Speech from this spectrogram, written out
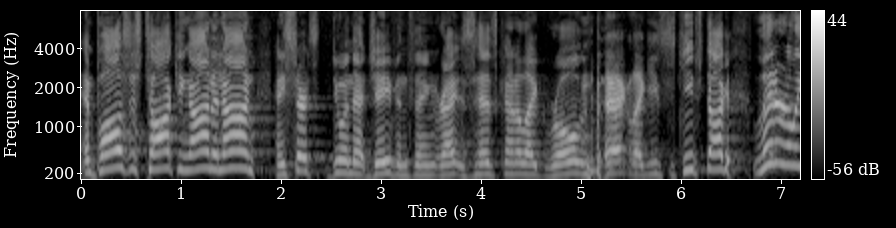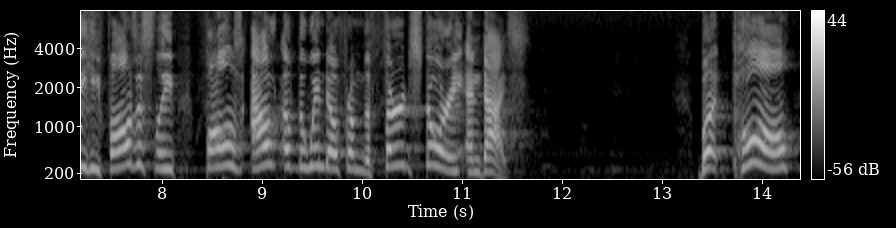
and Paul's just talking on and on. And he starts doing that Javen thing, right? His head's kind of like rolling back, like he keeps talking. Literally, he falls asleep, falls out of the window from the third story, and dies. But Paul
